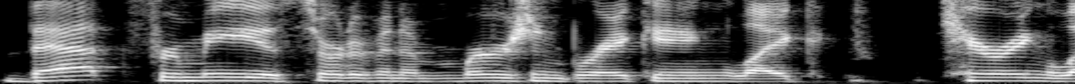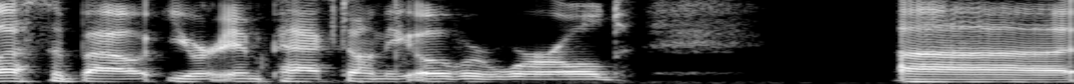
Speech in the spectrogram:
that for me is sort of an immersion breaking, like caring less about your impact on the overworld. Uh,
